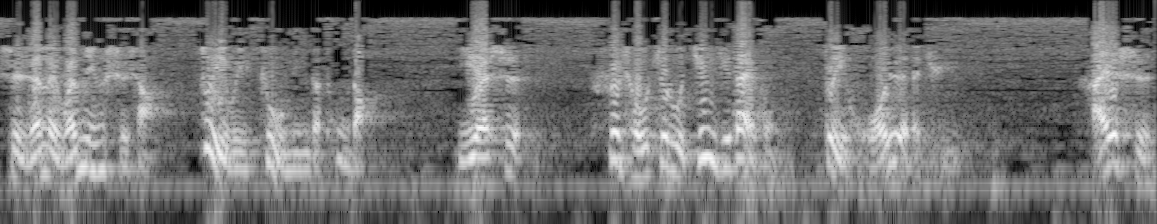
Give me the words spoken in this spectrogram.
是人类文明史上最为著名的通道。也是丝绸之路经济带中最活跃的区域，还是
